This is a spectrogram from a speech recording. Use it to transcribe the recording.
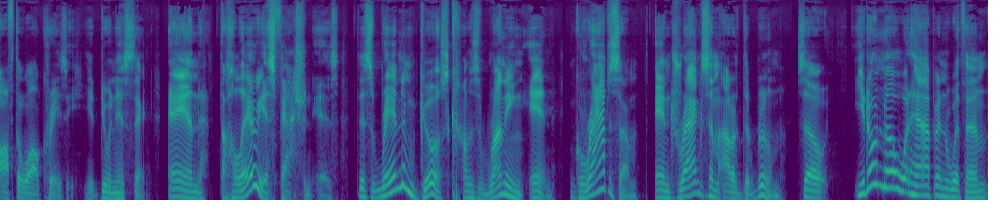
off the wall crazy, doing his thing. And the hilarious fashion is this random ghost comes running in, grabs him, and drags him out of the room. So you don't know what happened with him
